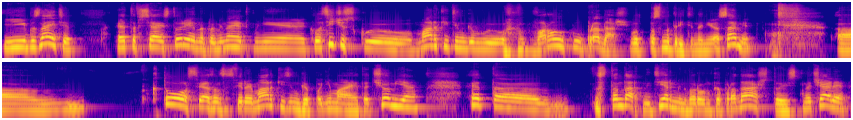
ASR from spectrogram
И вы знаете, эта вся история напоминает мне классическую маркетинговую воронку продаж. Вот посмотрите на нее сами. А, кто связан со сферой маркетинга, понимает, о чем я. Это стандартный термин воронка продаж. То есть вначале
